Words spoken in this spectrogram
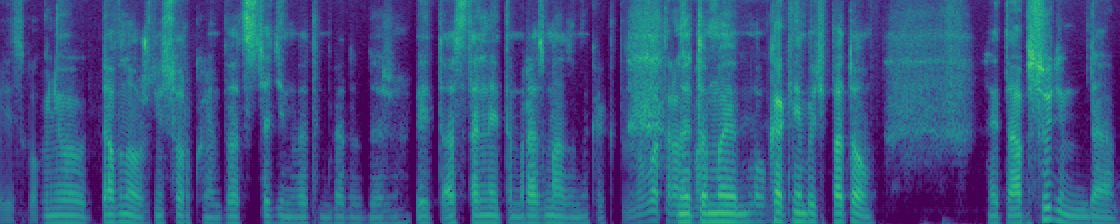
Или сколько? У него давно уже не 40, у него 21 в этом году даже. И остальные там размазаны как-то. Ну вот Но это мы как-нибудь потом это обсудим, да,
